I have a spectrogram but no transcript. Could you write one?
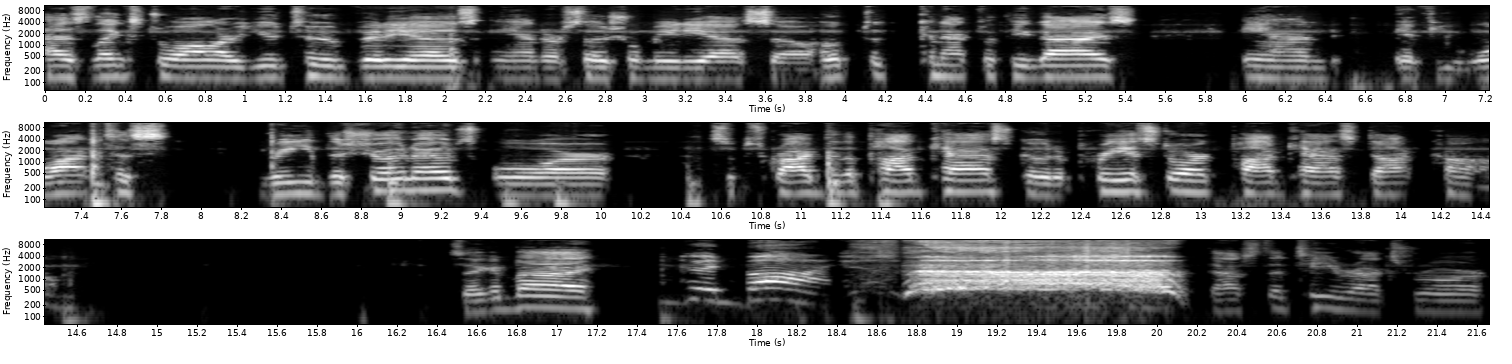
has links to all our YouTube videos and our social media. So hope to connect with you guys. And if you want to read the show notes or subscribe to the podcast, go to prehistoricpodcast.com. Say goodbye. goodbye. That's the T Rex roar.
